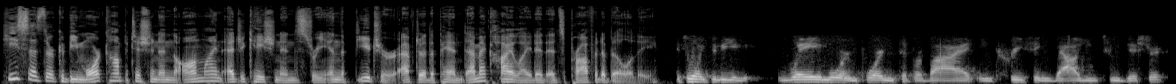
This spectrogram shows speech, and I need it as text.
he says there could be more competition in the online education industry in the future after the pandemic highlighted its profitability. It's going to be way more important to provide increasing value to districts.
